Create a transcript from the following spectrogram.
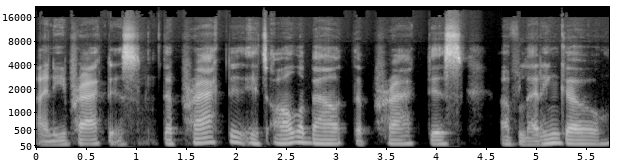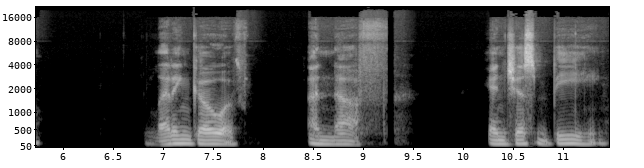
I need practice. The practice, it's all about the practice of letting go, letting go of enough, and just being.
